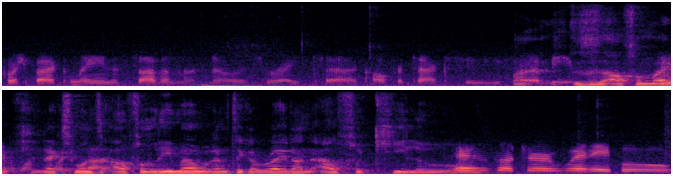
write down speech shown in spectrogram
push back lane 7, nose right, uh, call for taxi. Alright, this is Alpha Mike. Next one's Alpha Lima. We're gonna take a right on Alpha Kilo. And Roger, when able,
